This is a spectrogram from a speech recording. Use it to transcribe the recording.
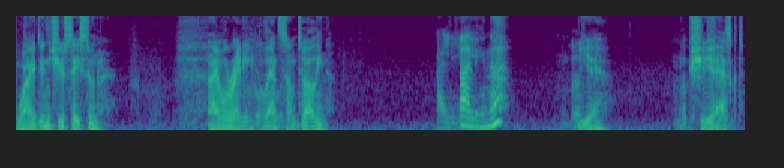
Why didn't you say sooner? I've already lent some to Alina. Alina? Yeah. She asked.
